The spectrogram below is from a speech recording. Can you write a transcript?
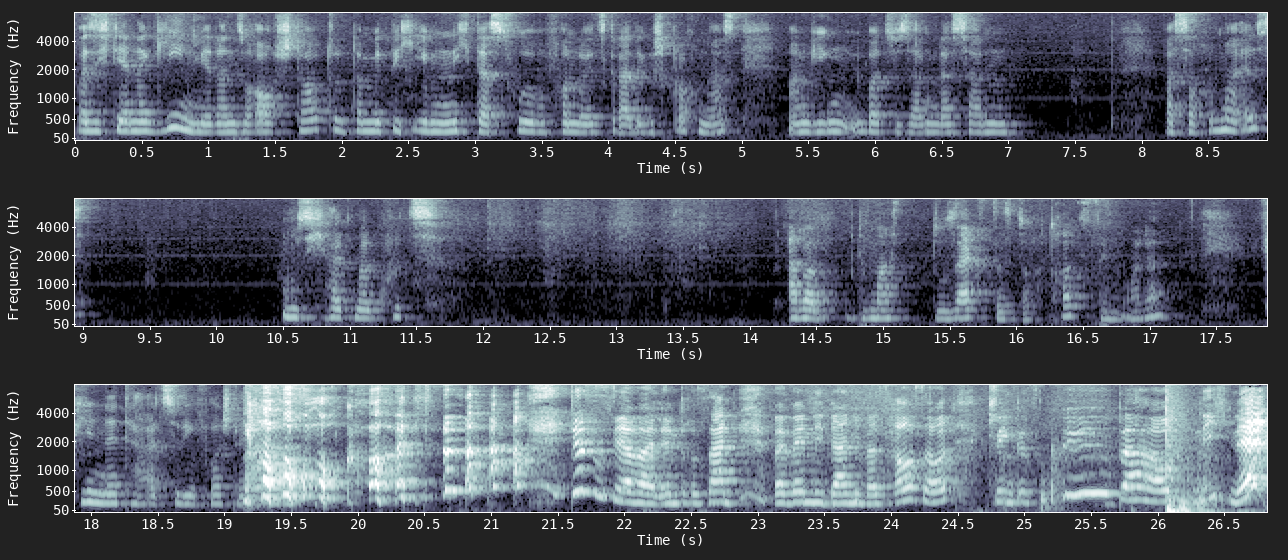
weil sich die Energie in mir dann so aufstaut und damit ich eben nicht das tue, wovon du jetzt gerade gesprochen hast, meinem Gegenüber zu sagen, dass dann was auch immer ist, muss ich halt mal kurz Aber du machst, du sagst das doch trotzdem, oder? Viel netter, als du dir vorstellst. Oh Gott! Ja mal interessant, weil wenn die Dani was raushaut, klingt es überhaupt nicht nett.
